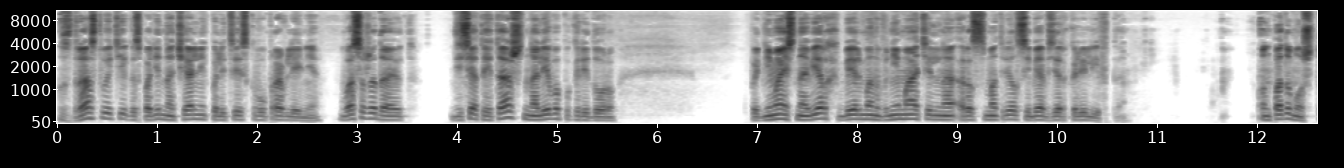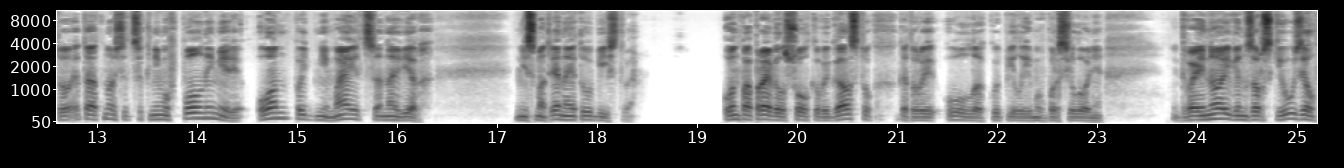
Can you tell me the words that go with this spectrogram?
«Здравствуйте, господин начальник полицейского управления. Вас ожидают. Десятый этаж, налево по коридору». Поднимаясь наверх, Бельман внимательно рассмотрел себя в зеркале лифта. Он подумал, что это относится к нему в полной мере. Он поднимается наверх, несмотря на это убийство. Он поправил шелковый галстук, который Улла купила ему в Барселоне, двойной вензорский узел.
